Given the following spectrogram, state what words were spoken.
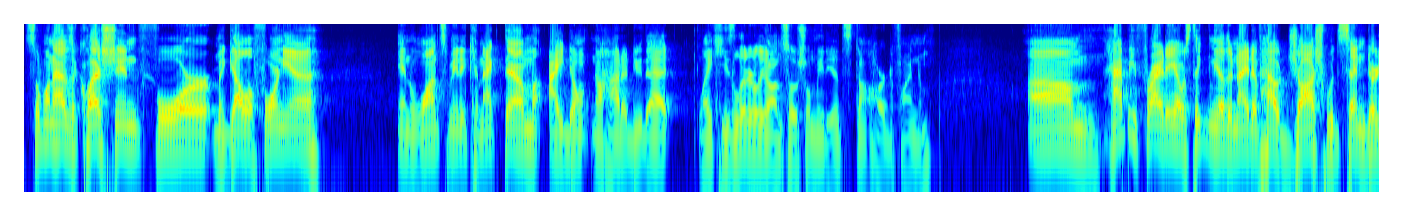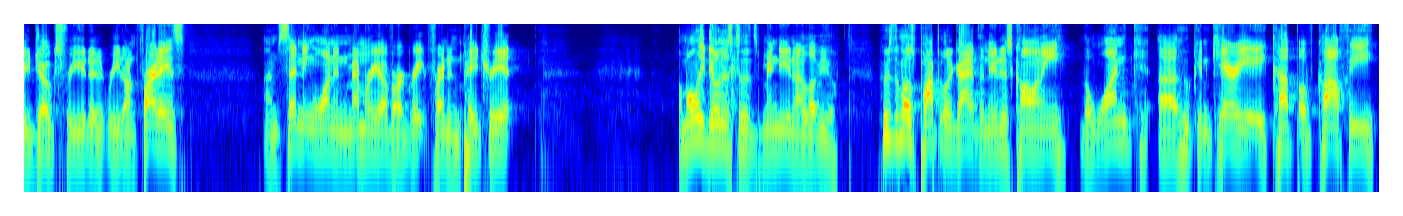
Someone has a question for Miguelifornia and wants me to connect them. I don't know how to do that. Like he's literally on social media. It's not hard to find him. Um, happy Friday. I was thinking the other night of how Josh would send dirty jokes for you to read on Fridays. I'm sending one in memory of our great friend and patriot. I'm only doing this because it's Mindy and I love you. Who's the most popular guy at the nudist colony? The one uh, who can carry a cup of coffee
